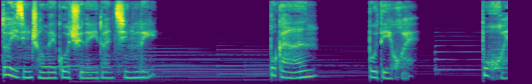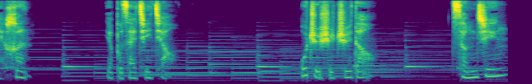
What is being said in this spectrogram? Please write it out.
都已经成为过去的一段经历。不感恩，不诋毁，不悔恨，也不再计较。我只是知道。曾经，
